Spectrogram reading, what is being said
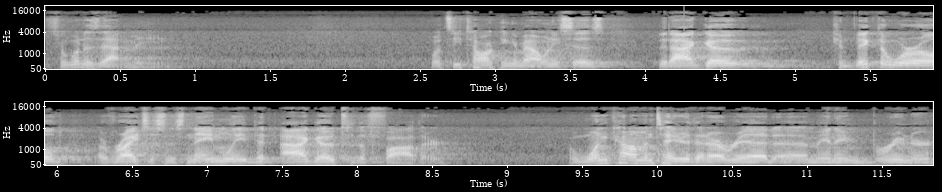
So, what does that mean? What's he talking about when he says that I go, convict the world of righteousness, namely that I go to the Father? One commentator that I read, a man named Bruner,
